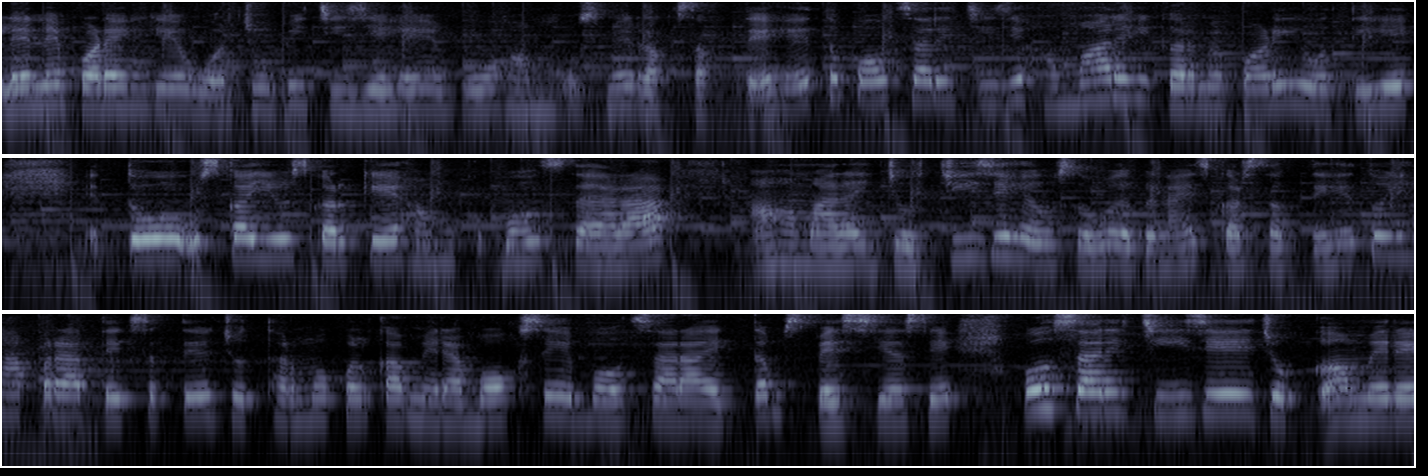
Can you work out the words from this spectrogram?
लेने पड़ेंगे और जो भी चीज़ें हैं वो हम उसमें रख सकते हैं। तो बहुत सारी चीज़ें हमारे ही घर में पड़ी होती है। तो उसका यूज़ करके हम बहुत सारा हमारा जो चीज़ें है उसे ऑर्गेनाइज कर सकते हैं। तो यहाँ पर आप देख सकते हो जो थर्मोकोल का मेरा बॉक्स है, बहुत सारा एकदम स्पेसियस है। बहुत सारी चीज़ें जो मेरे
